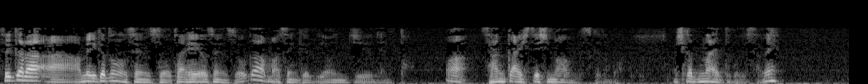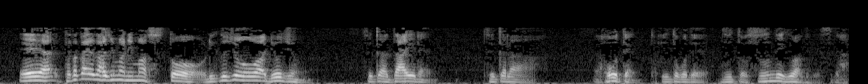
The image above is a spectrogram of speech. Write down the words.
それからアメリカとの戦争、太平洋戦争が、まあ、1940年と、まあ、3回してしまうんですけども、仕方ないところでしたね。えー、戦いが始まりますと、陸上は旅順、それから大連、それから法天というところでずっと進んでいくわけですが、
